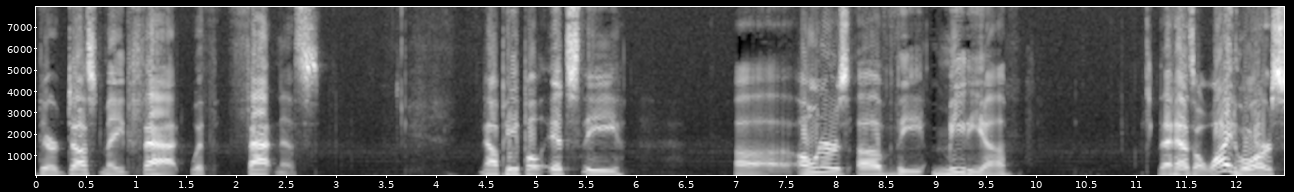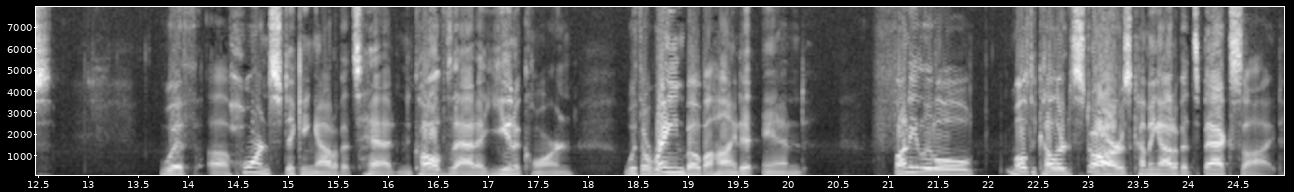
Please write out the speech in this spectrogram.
their dust made fat with fatness. Now, people, it's the uh, owners of the media that has a white horse with a horn sticking out of its head and calls that a unicorn with a rainbow behind it and funny little multicolored stars coming out of its backside.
